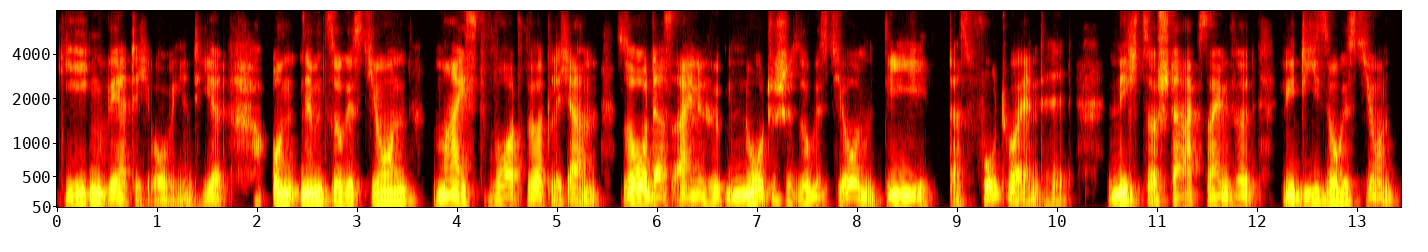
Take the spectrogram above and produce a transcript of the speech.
gegenwärtig orientiert und nimmt Suggestion meist wortwörtlich an, so dass eine hypnotische Suggestion, die das Futur enthält, nicht so stark sein wird wie die Suggestion,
